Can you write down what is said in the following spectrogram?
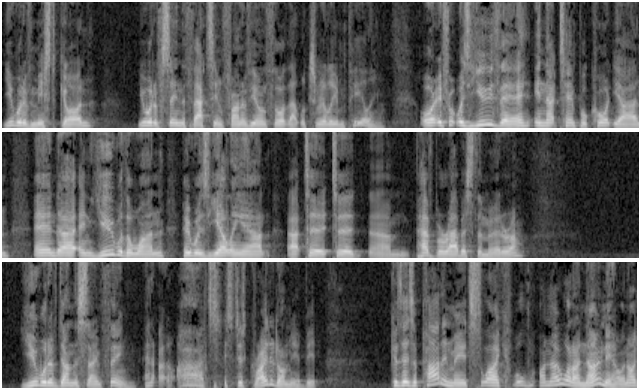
You would have missed God. You would have seen the facts in front of you and thought that looks really appealing. Or if it was you there in that temple courtyard and, uh, and you were the one who was yelling out uh, to, to um, have Barabbas the murderer, you would have done the same thing. And oh, it's, it's just grated on me a bit. Because there's a part in me, it's like, well, I know what I know now, and I,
